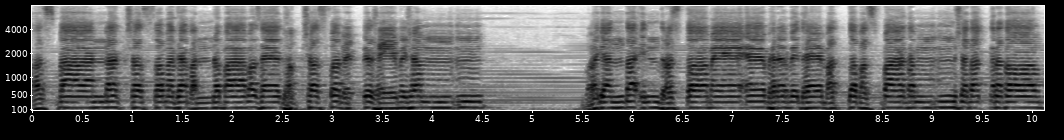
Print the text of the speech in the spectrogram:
अस्मान्नक्षस्वमधपन्नुपावसे धुक्षस्व विप्यषेमिषम् भजन्त इन्द्रस्तोमेभिर्विधे मत्तमस्माकम् शतक्रतो।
